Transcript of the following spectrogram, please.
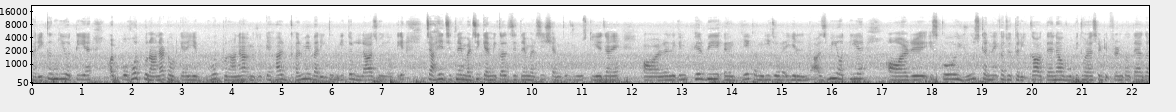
भरी कंगी होती है और बहुत पुराना टोटका है, ये बहुत पुराना मतलब कि हर घर में भरी कंगी तो लाजमी होती है, चाहे जितने मर्ज़ी केमिकल्स जितने मर्ज़ी शैम्पू यूज़ किए जाएँ और लेकिन फिर भी ये कंगी जो है, ये लाजमी होती है और इसको यूज़ करने का जो तरीका होता है ना, वो भी थोड़ा सा डिफरेंट होता है। अगर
